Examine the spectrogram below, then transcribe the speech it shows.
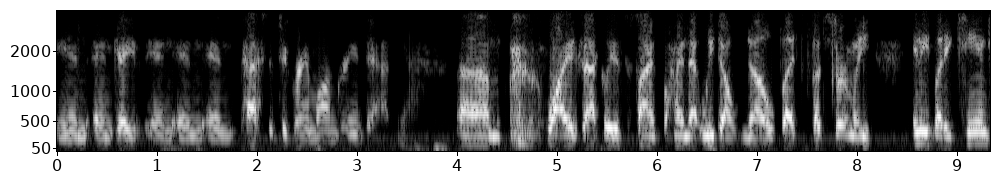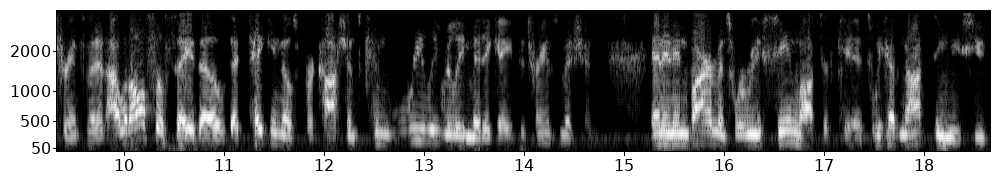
and and gave and and and passed it to grandma and granddad. Yeah. Um, why exactly is the science behind that? We don't know, but but certainly anybody can transmit it. I would also say though that taking those precautions can really really mitigate the transmission. And in environments where we've seen lots of kids, we have not seen these huge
